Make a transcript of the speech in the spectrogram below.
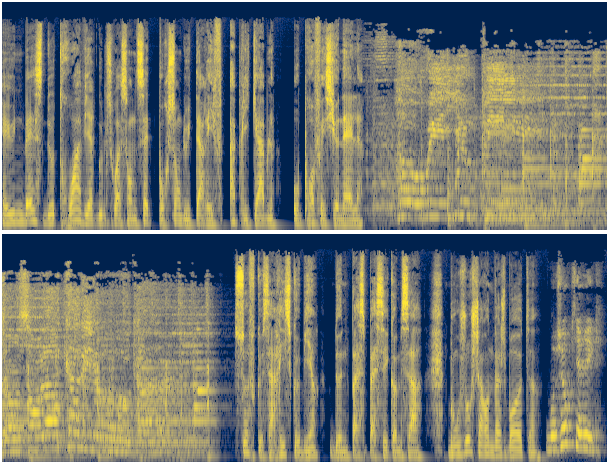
et une baisse de 3,67% du tarif applicable aux professionnels. Oh oui, youpi, dansons la carioca. Sauf que ça risque bien de ne pas se passer comme ça. Bonjour Sharon Vachebrotte. Bonjour Pierrick.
